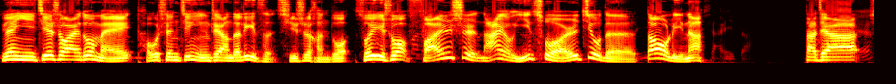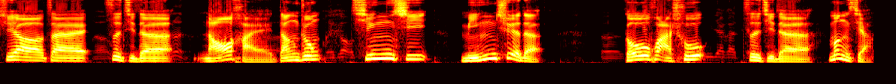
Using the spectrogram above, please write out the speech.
愿意接受爱多美、投身经营这样的例子其实很多。所以说，凡事哪有一蹴而就的道理呢？大家需要在自己的脑海当中清晰明确地勾画出自己的梦想。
